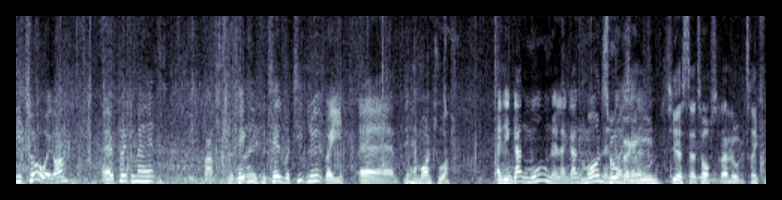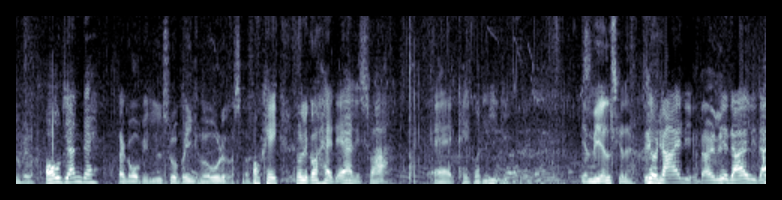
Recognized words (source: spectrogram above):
I to, ikke om? Uh, prøv lige komme herhen. Kan I ikke lige fortælle, hvor tit løber I uh, den her morgentur? Er det en gang om ugen eller en gang om måneden? To gange om ugen. Tirsdag og torsdag, der løber vi 3 km. Og de andre dage? Der går vi en lille tur på 1,8 eller sådan noget. Okay, nu vil jeg godt have et ærligt svar. Uh, kan I godt lide det? Jamen, vi elsker det. Det, det er jo fint. dejligt. Det er dejligt. Det er dejligt. Der-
